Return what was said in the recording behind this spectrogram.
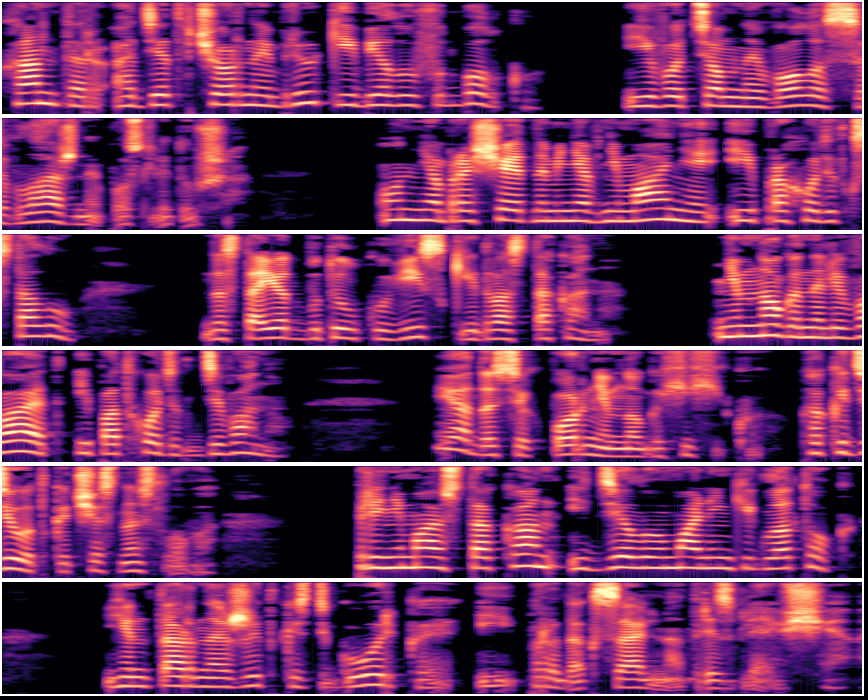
Хантер одет в черные брюки и белую футболку. Его темные волосы влажные после душа. Он не обращает на меня внимания и проходит к столу. Достает бутылку виски и два стакана. Немного наливает и подходит к дивану. Я до сих пор немного хихикаю. Как идиотка, честное слово. Принимаю стакан и делаю маленький глоток. Янтарная жидкость горькая и парадоксально отрезвляющая.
